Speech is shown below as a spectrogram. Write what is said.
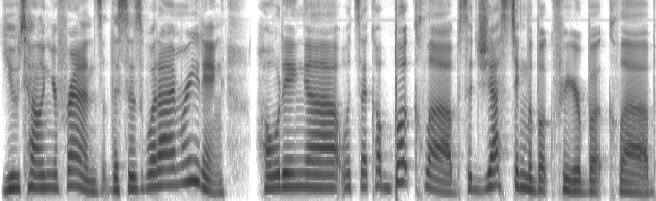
you telling your friends, this is what I'm reading, holding, a, what's that called? Book club, suggesting the book for your book club,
